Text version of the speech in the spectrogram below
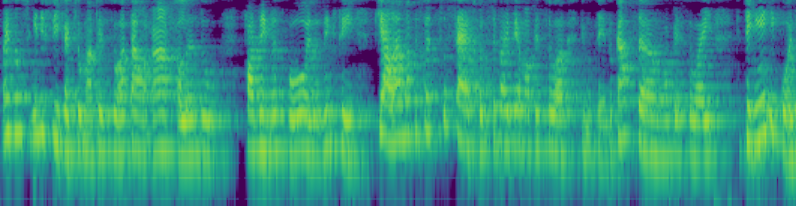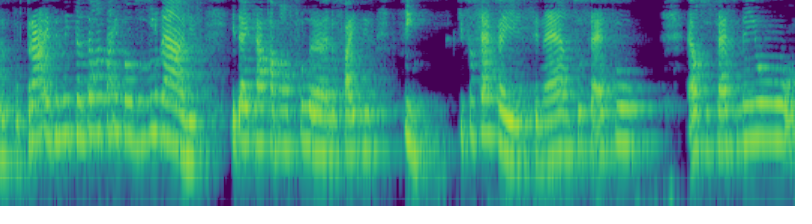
mas não significa que uma pessoa está lá falando, fazendo as coisas, enfim, que ela é uma pessoa de sucesso. Quando você vai ver uma pessoa que não tem educação, uma pessoa aí que tem N coisas por trás, e no entanto ela está em todos os lugares. E daí trata mal fulano, faz isso. Sim, que sucesso é esse, né? Um sucesso é um sucesso meio,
